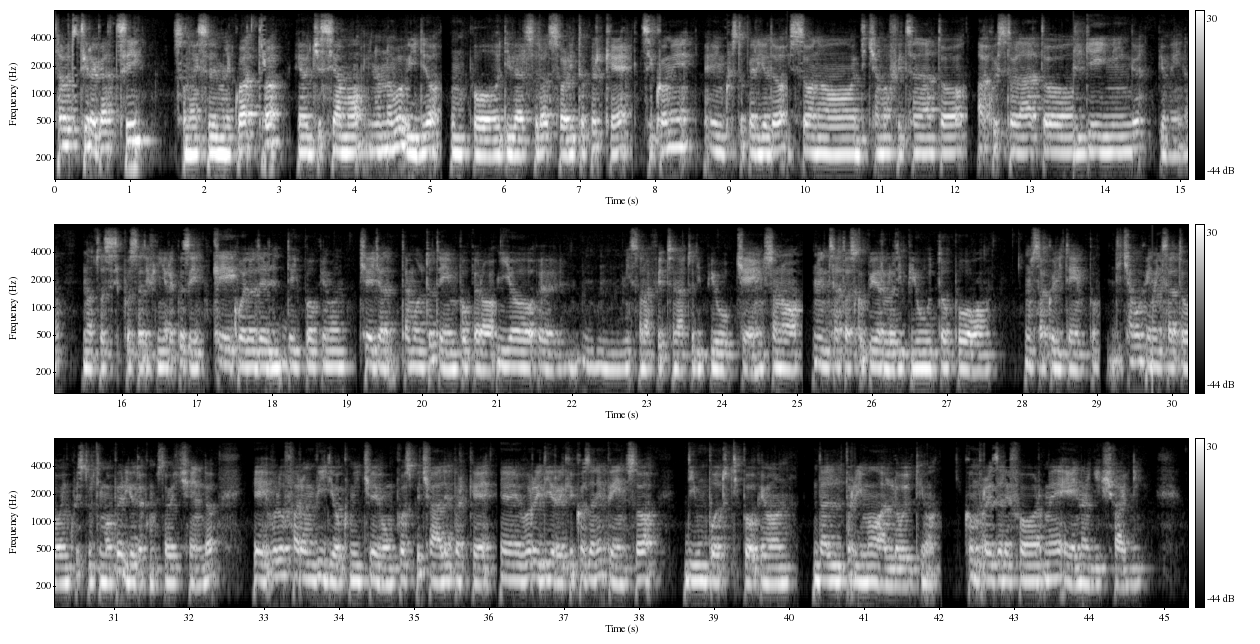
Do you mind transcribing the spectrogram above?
Ciao a tutti ragazzi, sono SDML4 e oggi siamo in un nuovo video un po' diverso dal solito perché siccome in questo periodo mi sono diciamo affezionato a questo lato del gaming più o meno non so se si possa definire così, che è quello del, dei Pokémon. C'è già da molto tempo, però io eh, mi sono affezionato di più, cioè mi sono iniziato a scoprirlo di più dopo un sacco di tempo. Diciamo che ho iniziato in quest'ultimo periodo, come stavo dicendo, e volevo fare un video, come dicevo, un po' speciale perché eh, vorrei dire che cosa ne penso di un po' tutti i Pokémon, dal primo all'ultimo, comprese le forme e non gli shiny.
